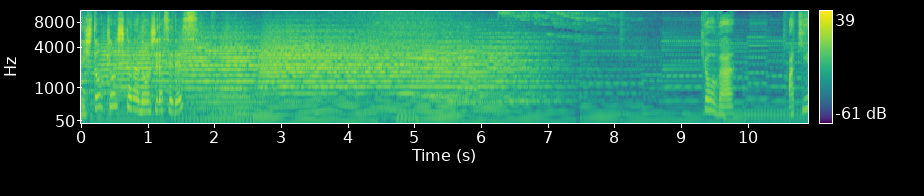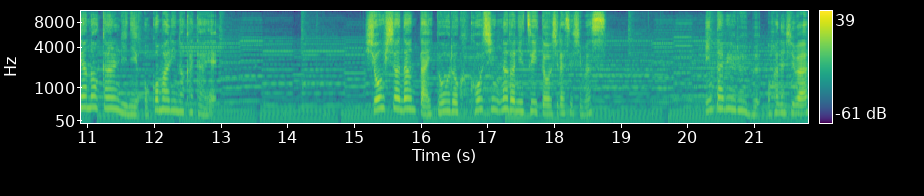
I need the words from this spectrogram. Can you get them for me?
西東京市からのお知らせです。今日は空き家の管理にお困りの方へ。消費者団体登録更新などについてお知らせします。インタビュールームお話は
